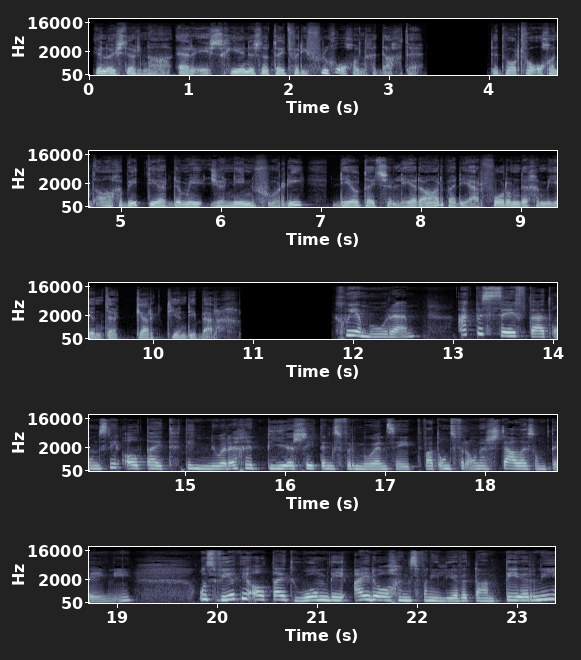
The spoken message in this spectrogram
Jy luister na RSG en is nou tyd vir die vroegoggendgedagte. Dit word ver oggend aangebied deur Dominee Janine Fourie, deeltydse leraar by die Hervormde Gemeente Kerk teen die Berg. Goeiemôre. Ek besef dat ons nie altyd die nodige deursettingsvermoëns het wat ons veronderstel is om te hê nie. Ons weet nie altyd hoe om die uitdagings van die lewe te hanteer nie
